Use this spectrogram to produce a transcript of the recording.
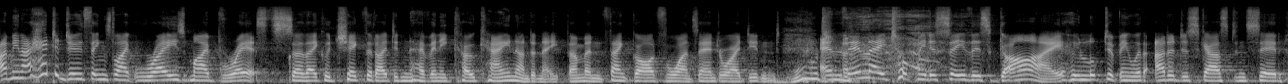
I mean, I had to do things like raise my breasts so they could check that I didn't have any cocaine underneath them, and thank God for once, Andrew, I didn't. And then they took me to see this guy who looked at me with utter disgust and said,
